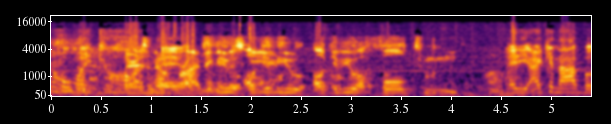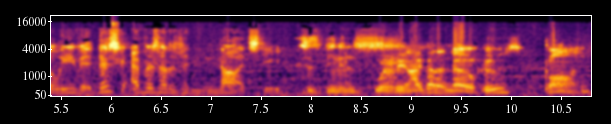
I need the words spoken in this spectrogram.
oh my god. There's no Hey, I'll bribing give in you. this I'll game. give you. I'll give you a full toonie. Eddie, I cannot believe it. This episode has been nuts, dude. This has been insane. Wait, I gotta know who's gone.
